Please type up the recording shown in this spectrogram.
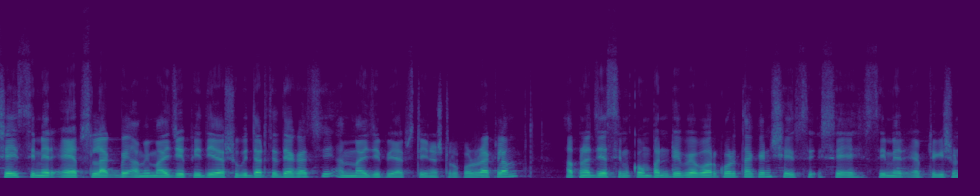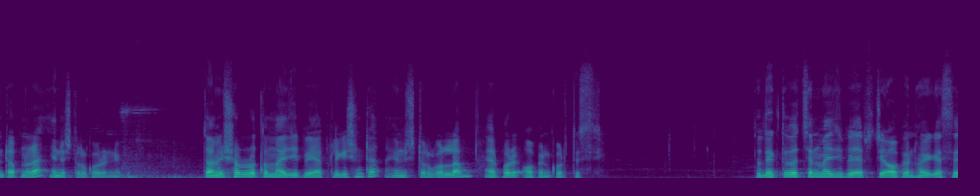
সেই সিমের অ্যাপস লাগবে। আমি মাইজিপি দিয়ে সুবিধার্থে দেখাচ্ছি। আমি মাইজিপি অ্যাপসটি ইনস্টল করে রাখলাম। আপনারা যে সিম কোম্পানিটি ব্যবহার করে থাকেন, সেই সেই সিমের অ্যাপ্লিকেশনটা আপনারা ইনস্টল করে নেবেন। তো আমি সর্বপ্রথম মাইজিপি অ্যাপ্লিকেশনটা ইনস্টল করলাম, এরপরে ওপেন করতেছি। তো দেখতে পাচ্ছেন মাইজিপি অ্যাপসটি ওপেন হয়ে গেছে।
